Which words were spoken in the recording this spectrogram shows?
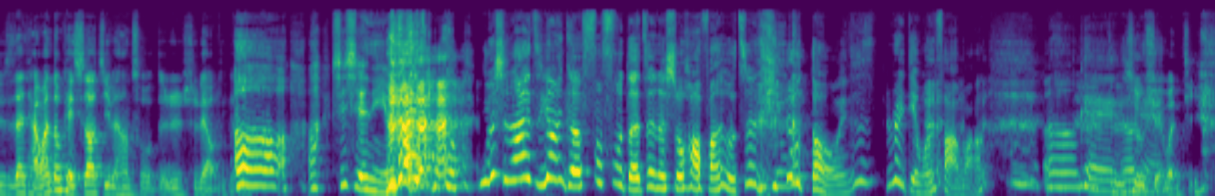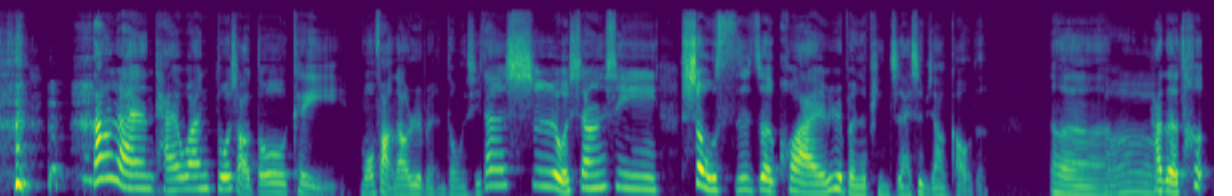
就是在台湾都可以吃到基本上所有的日式料理哦哦哦！谢谢你，我你为什么要一直用一个负负得正的说话方式？我真的听不懂哎，这是瑞典文法吗？OK，这是数学问题。当然，台湾多少都可以模仿到日本的东西，但是我相信寿司这块日本的品质还是比较高的。呃，它的特。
